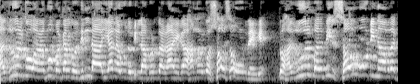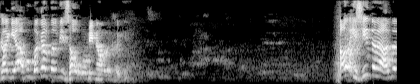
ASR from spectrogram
حضور کو اور ابو بکر کو زندہ یا نعوذ باللہ مردہ لائے گا، ہم ان کو سو سو اونٹ دیں گے۔ تو حضور پر بھی سو اونٹ انعام رکھا گیا، ابو بکر پر بھی سو اونٹ انعام رکھا گیا۔ اور اسی طرح حضرت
